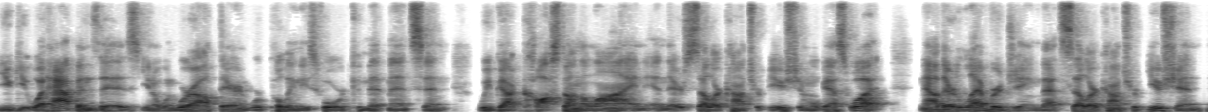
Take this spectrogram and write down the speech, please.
you get what happens is you know when we're out there and we're pulling these forward commitments and we've got cost on the line and there's seller contribution well guess what now they're leveraging that seller contribution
